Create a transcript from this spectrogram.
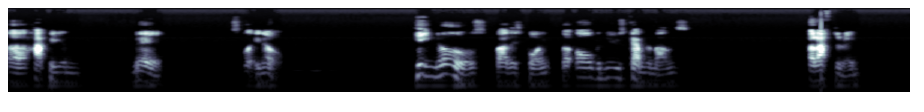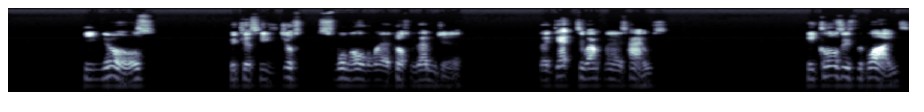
uh, Happy and May splitting up. He knows by this point that all the news cameramans are after him. He knows because he's just swung all the way across with MJ. They get to Aunt May's house. He closes the blinds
